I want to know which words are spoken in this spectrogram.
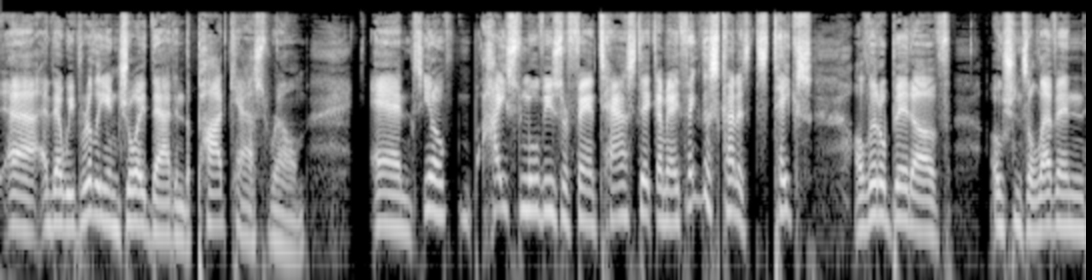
uh, and that we've really enjoyed that in the podcast realm. And you know heist movies are fantastic. I mean i think this kind of takes a little bit of oceans 11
